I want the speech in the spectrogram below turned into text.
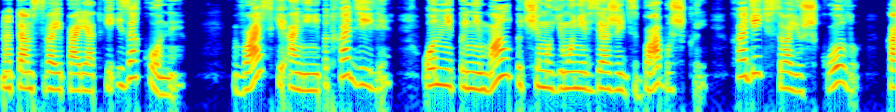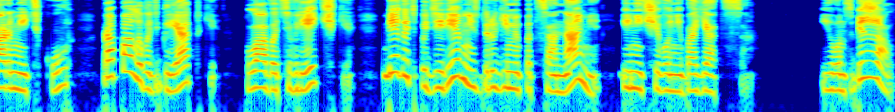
но там свои порядки и законы. Ваське они не подходили. Он не понимал, почему ему нельзя жить с бабушкой, ходить в свою школу, кормить кур, пропалывать грядки, плавать в речке, бегать по деревне с другими пацанами и ничего не бояться. И он сбежал.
